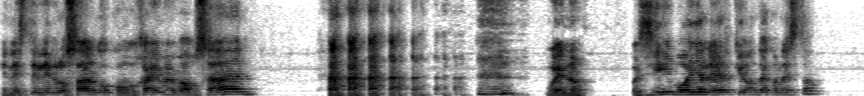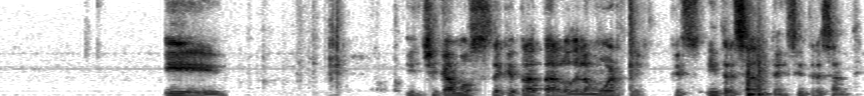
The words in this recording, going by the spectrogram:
En este libro salgo con Jaime Maussan. bueno, pues sí, voy a leer qué onda con esto. Y, y checamos de qué trata lo de la muerte que es interesante, es interesante.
